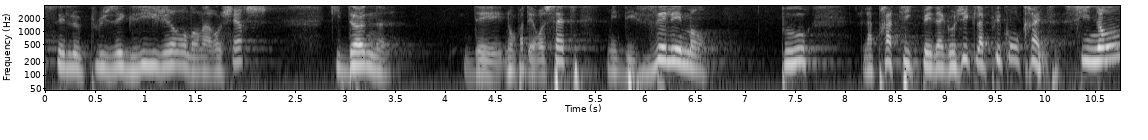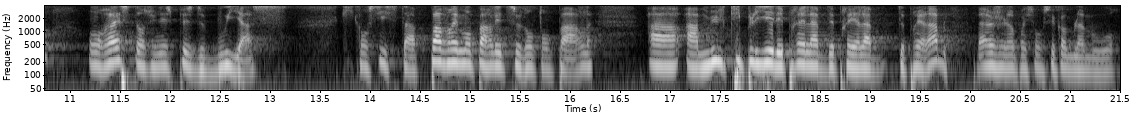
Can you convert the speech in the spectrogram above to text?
c'est le plus exigeant dans la recherche qui donne non pas des recettes, mais des éléments pour la pratique pédagogique la plus concrète. Sinon, on reste dans une espèce de bouillasse qui consiste à pas vraiment parler de ce dont on parle, à, multiplier les préalables des préalables de préalables. Ben, j'ai l'impression que c'est comme l'amour.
